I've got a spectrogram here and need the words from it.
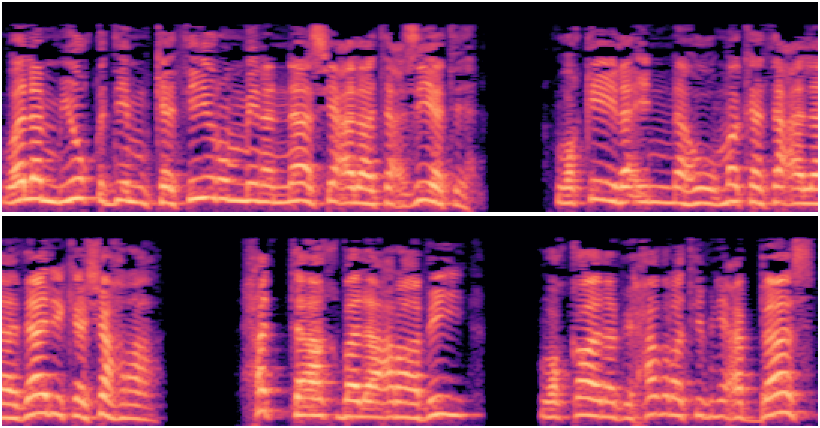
ولم يقدم كثير من الناس على تعزيته وقيل إنه مكث على ذلك شهرا حتى أقبل أعرابي وقال بحضرة ابن عباس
